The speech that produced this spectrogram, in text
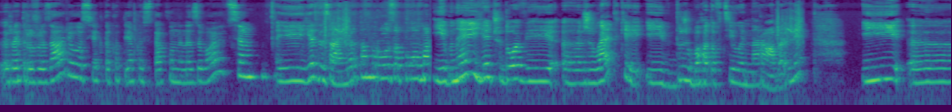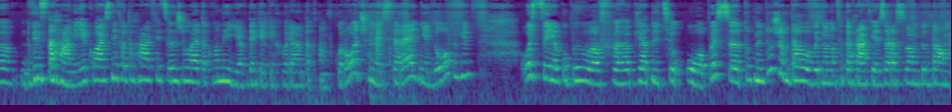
Ретро Розаріус, як так, якось так вони називаються. І є дизайнер там Роза Плома. І в неї є чудові жилетки і дуже багато втілень на раверлі. І е, в інстаграмі є класні фотографії цих жилеток. Вони є в декількох варіантах там вкорочені, середні, довгі. Ось це я купила в п'ятницю опис. Тут не дуже вдало видно на фотографії. Зараз вам додам,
